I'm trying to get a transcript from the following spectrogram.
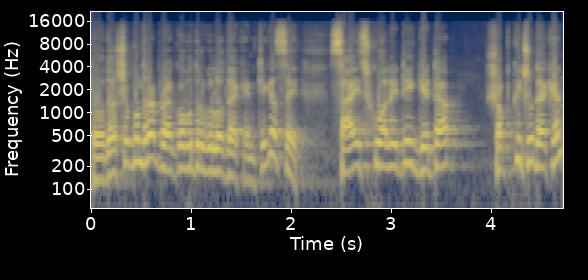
তো দর্শক বন্ধুরা আপনারা কবুতরগুলো দেখেন ঠিক আছে? সাইজ কোয়ালিটি গেট আপ সব কিছু দেখেন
